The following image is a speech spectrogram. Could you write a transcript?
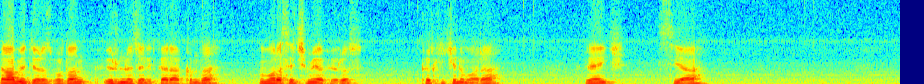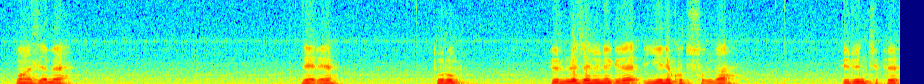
Devam ediyoruz buradan ürün özellikleri hakkında. Numara seçimi yapıyoruz. 42 numara. Renk siyah. Malzeme deri. Durum. Ürün özelliğine göre yeni kutusunda. Ürün tipi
